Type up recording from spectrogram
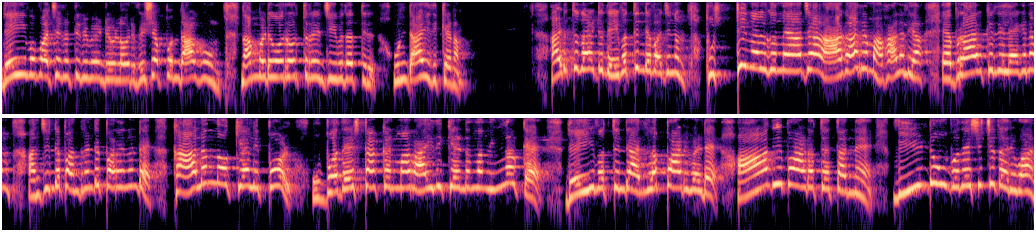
ദൈവവചനത്തിന് വേണ്ടിയുള്ള ഒരു വിശപ്പും ദാഹവും നമ്മുടെ ഓരോരുത്തരുടെയും ജീവിതത്തിൽ ഉണ്ടായിരിക്കണം. അടുത്തതായിട്ട് ദൈവത്തിന്റെ വചനം പുഷ്ടി നൽകുന്ന ആചാ ആകാരം മഹാലലിയ. എബ്രാഹിം ലേഖനം അഞ്ചിന്റെ പന്ത്രണ്ടിൽ പറയുന്നുണ്ട് കാലം നോക്കിയാൽ ഇപ്പോൾ ഉപദേഷ്ടാക്കന്മാർ ആയിരിക്കേണ്ടെന്ന നിങ്ങൾക്ക് ദൈവത്തിന്റെ അരുളപ്പാടുകളുടെ ആദ്യ പാഠത്തെ തന്നെ വീണ്ടും ഉപദേശിച്ചു തരുവാൻ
